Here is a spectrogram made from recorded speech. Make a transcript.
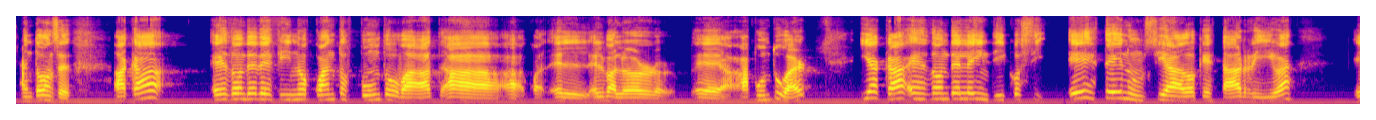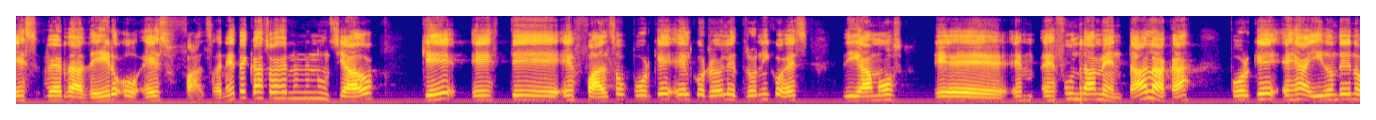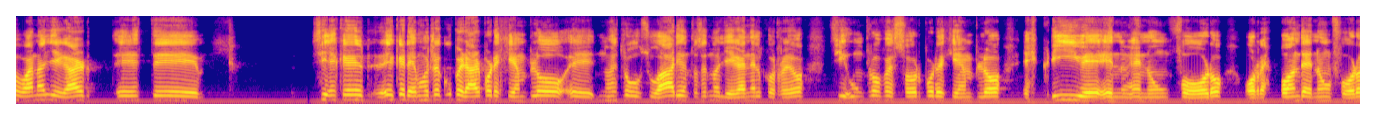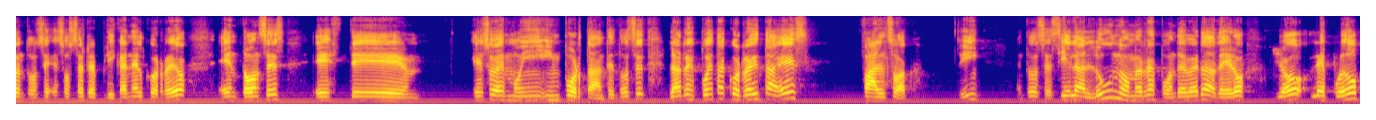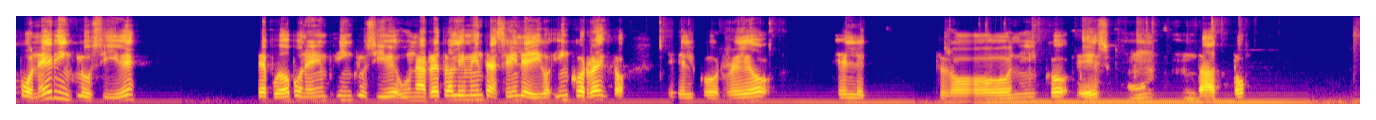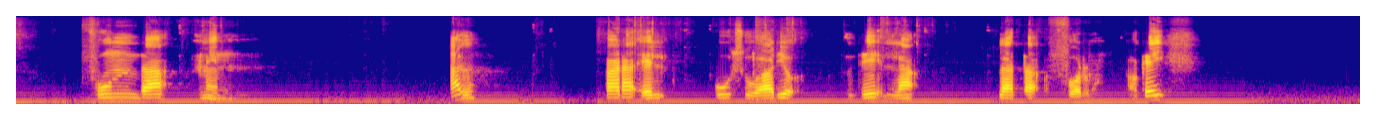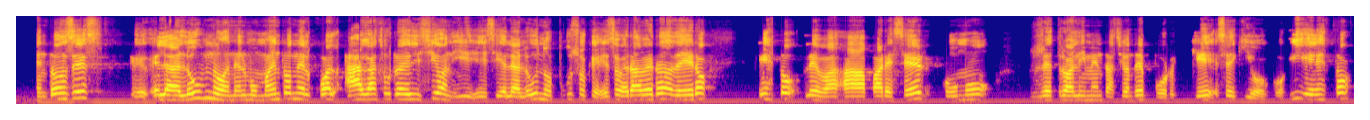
Entonces, acá es donde defino cuántos puntos va a, el, valor eh, a puntuar. Y acá es donde le indico si este enunciado que está arriba es verdadero o es falso. En este caso es un enunciado que este, es falso porque el correo electrónico es, digamos, eh, es, fundamental acá porque es ahí donde nos van a llegar este, si es que eh, queremos recuperar, por ejemplo, eh, nuestro usuario, entonces nos llega en el correo, si un profesor, por ejemplo, escribe en, un foro o responde en un foro, entonces eso se replica en el correo. Entonces, este, eso es muy importante. Entonces, la respuesta correcta es falso acá, ¿sí? Entonces, si el alumno me responde verdadero, yo le puedo poner inclusive le puedo poner inclusive una retroalimentación y le digo incorrecto. El correo electrónico es un dato fundamental para el usuario de la plataforma. ¿Ok? Entonces, el alumno en el momento en el cual haga su revisión y, si el alumno puso que eso era verdadero, esto le va a aparecer como retroalimentación de por qué se equivocó. Y esto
